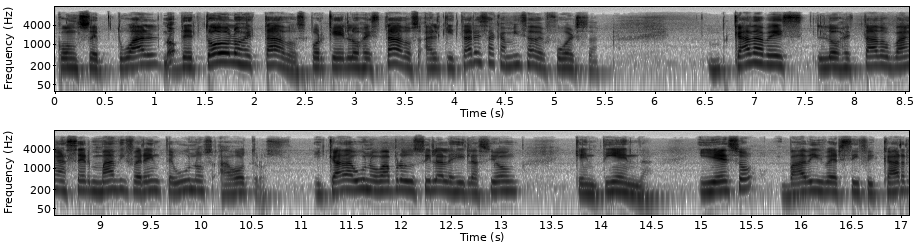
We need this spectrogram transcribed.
conceptual No. de todos los estados, porque los estados, al quitar esa camisa de fuerza, cada vez los estados van a ser más diferentes unos a otros y cada uno va a producir la legislación que entienda y eso va a diversificar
